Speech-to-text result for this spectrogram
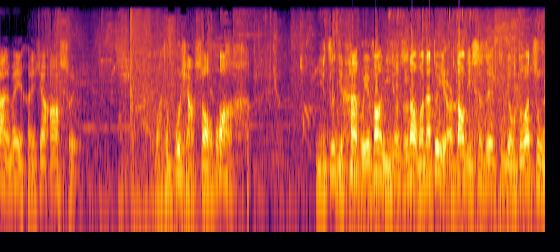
站位很像阿水，我都不想说话。你自己看回放，你就知道我那队友到底是这有多猪。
